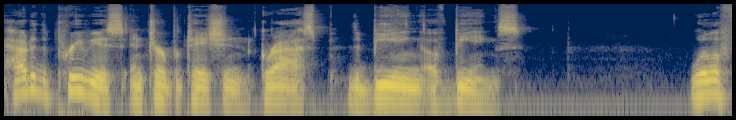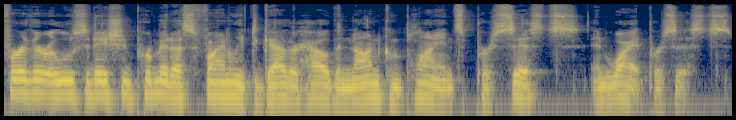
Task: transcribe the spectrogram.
how did the previous interpretation grasp the being of beings? Will a further elucidation permit us finally to gather how the noncompliance persists and why it persists?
